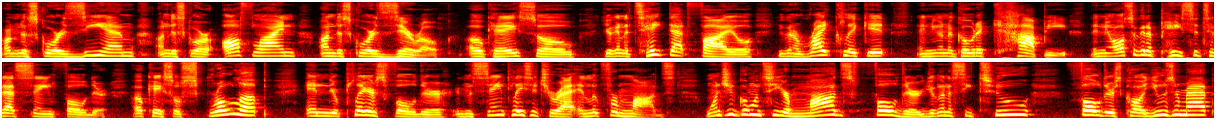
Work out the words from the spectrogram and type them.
underscore zm underscore offline underscore zero, okay? So you're gonna take that file, you're gonna right click it, and you're gonna go to copy. Then you're also gonna paste it to that same folder. Okay, so scroll up in your players folder in the same place that you're at and look for mods. Once you go into your mods folder, you're gonna see two folders called user map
